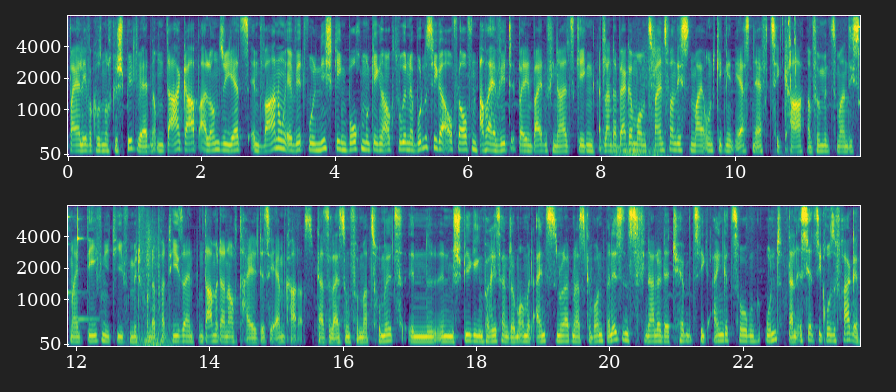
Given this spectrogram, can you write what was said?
Bayer Leverkusen noch gespielt werden? Und da gab Alonso jetzt Entwarnung. Er wird wohl nicht gegen Bochum und gegen Augsburg in der Bundesliga auflaufen, aber er wird bei den beiden Finals gegen Atlanta Bergamo am 22. Mai und gegen den ersten FCK am 25. Mai definitiv mit von der Partie sein und damit dann auch Teil des EM-Kaders. Klasse Leistung von Mats Hummels in einem Spiel gegen Paris Saint-Germain mit 1 zu 0 hat man das gewonnen. Man ist ins Finale der Champions League eingezogen und dann ist jetzt die große Frage,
